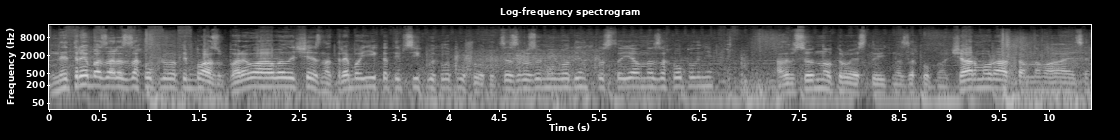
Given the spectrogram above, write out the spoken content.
Не треба зараз захоплювати базу. Перевага величезна, треба їхати всіх вихлопушувати. Це зрозумів один, хто стояв на захопленні, але все одно троє стоїть на захопленні. Чармурат там намагається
